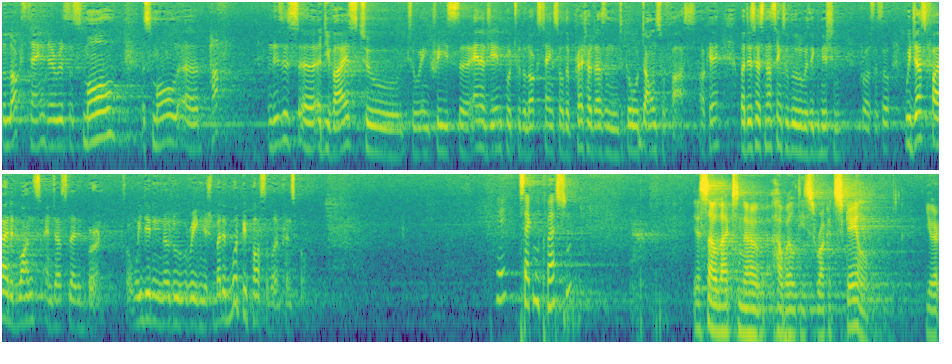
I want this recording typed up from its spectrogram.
the LOX tank there is a small, a small uh, puff. And this is uh, a device to, to increase uh, energy input to the LOX tank so the pressure doesn't go down so fast, okay? But this has nothing to do with ignition process. So we just fired it once and just let it burn. So we didn't do reignition, but it would be possible in principle. Okay. Second question. Yes, I would like to know how well these rockets scale. Your,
